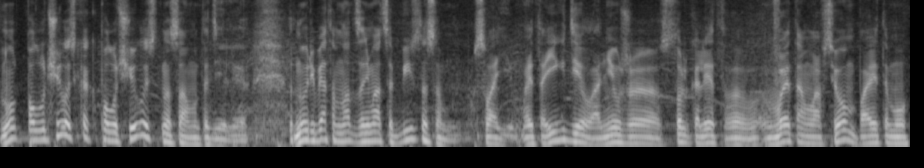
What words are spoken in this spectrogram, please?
Ну, получилось, как получилось на самом-то деле. Ну, ребятам надо заниматься бизнесом своим. Это их дело. Они уже столько лет в этом, во всем. Поэтому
